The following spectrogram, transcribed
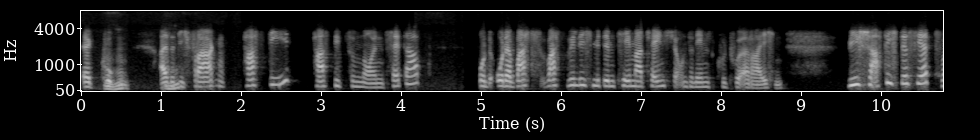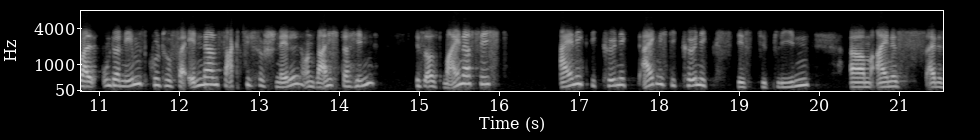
äh, gucken. Mhm. Also mhm. dich fragen, passt die? Passt die zum neuen Setup? Und, oder was, was will ich mit dem Thema Change der Unternehmenskultur erreichen? Wie schaffe ich das jetzt? Weil Unternehmenskultur verändern sagt sich so schnell und leicht dahin ist aus meiner Sicht einig die König, eigentlich die Königsdisziplin ähm, eines, eines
